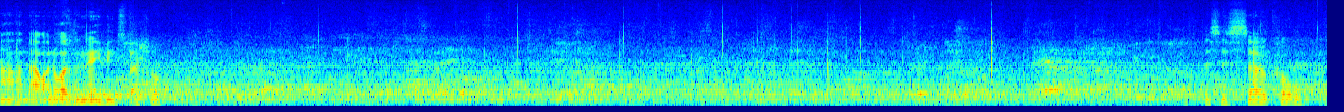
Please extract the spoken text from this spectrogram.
Uh, that one wasn't anything special. This is so cool.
